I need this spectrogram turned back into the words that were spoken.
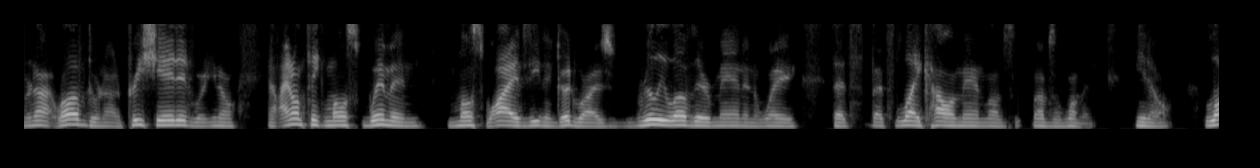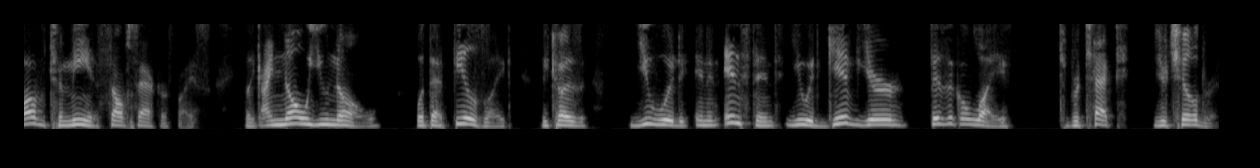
We're not loved. We're not appreciated. We're, you know, I don't think most women, most wives, even good wives, really love their man in a way that's that's like how a man loves loves a woman. You know, love to me is self-sacrifice. Like I know you know what that feels like because you would in an instant you would give your physical life to protect your children.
